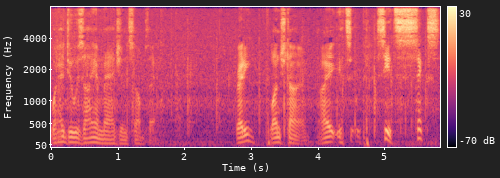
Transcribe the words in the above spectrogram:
What I do is I imagine something. Ready? Lunchtime. I it's see it's six.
